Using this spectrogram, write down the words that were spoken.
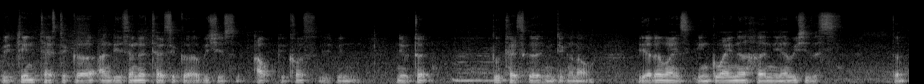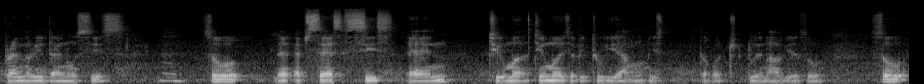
retained testicle, undescended testicle, which is out because it's been neutered. Two testicles have been taken out. The other one is inguinal hernia, which is the, the primary diagnosis. So then abscess, cyst, and tumor. Tumor is a bit too young. It's about two and a half years old. So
